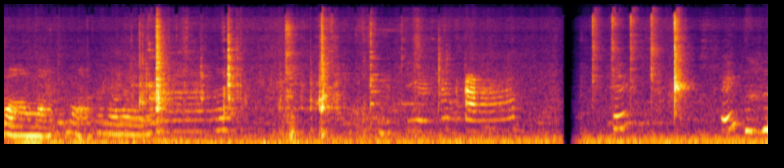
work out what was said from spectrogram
มองมองที่หมอทำอะไรนะเฮ้ยเฮ้ยเฮ้ยลูก มั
